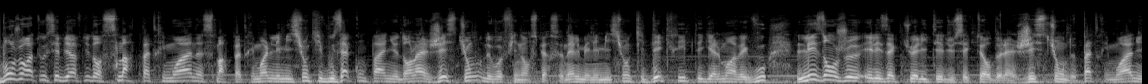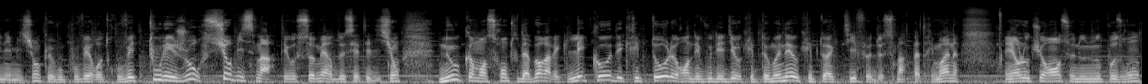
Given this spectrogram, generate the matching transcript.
Bonjour à tous et bienvenue dans Smart Patrimoine. Smart Patrimoine, l'émission qui vous accompagne dans la gestion de vos finances personnelles, mais l'émission qui décrypte également avec vous les enjeux et les actualités du secteur de la gestion de patrimoine. Une émission que vous pouvez retrouver tous les jours sur Bismart. Et au sommaire de cette édition, nous commencerons tout d'abord avec l'écho des cryptos, le rendez-vous dédié aux crypto-monnaies, aux crypto-actifs de Smart Patrimoine. Et en l'occurrence, nous nous poserons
